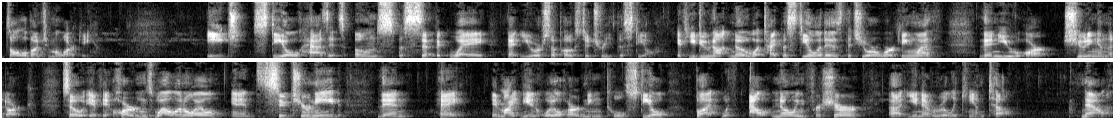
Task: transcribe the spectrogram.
It's all a bunch of malarkey. Each steel has its own specific way that you are supposed to treat the steel. if you do not know what type of steel it is that you are working with, then you are shooting in the dark. So if it hardens well in oil and it suits your need, then hey, it might be an oil hardening tool steel, but without knowing for sure, uh, you never really can tell. Now,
